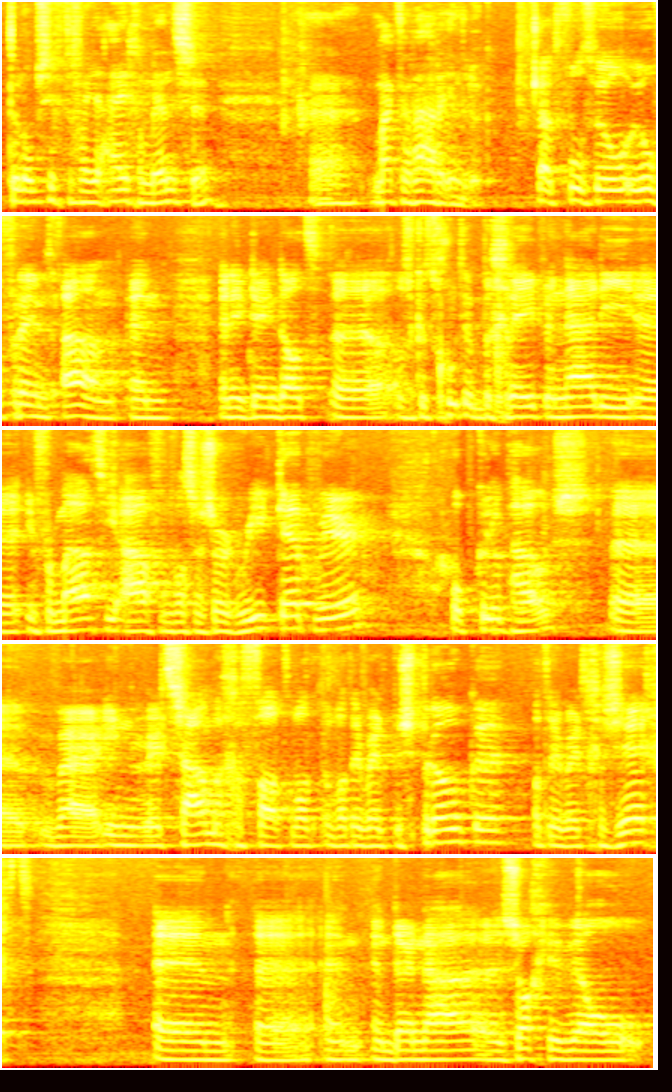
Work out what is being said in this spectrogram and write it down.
ten opzichte van je eigen mensen. Eh, maakt een rare indruk. Ja, het voelt heel, heel vreemd aan. En, en ik denk dat, eh, als ik het goed heb begrepen, na die informatieavond was er een soort recap weer op Clubhouse. waarin werd samengevat wat, wat er werd besproken, wat er werd gezegd. En, en, en daarna zag je wel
